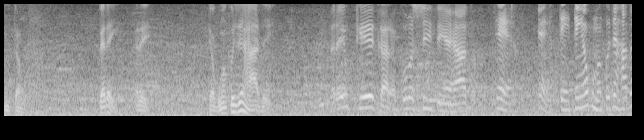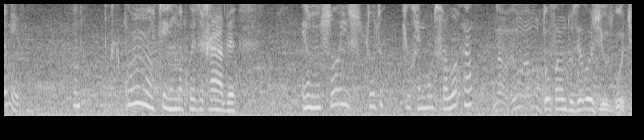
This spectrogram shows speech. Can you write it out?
Então, peraí, peraí. Tem alguma coisa errada aí. Peraí, o quê, cara? Como assim tem errado? É, é, tem, tem alguma coisa errada mesmo. Como tem uma coisa errada? Eu não sou isso tudo que o Raimundo falou, não. Não, eu, eu não tô falando dos elogios, Ruth.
